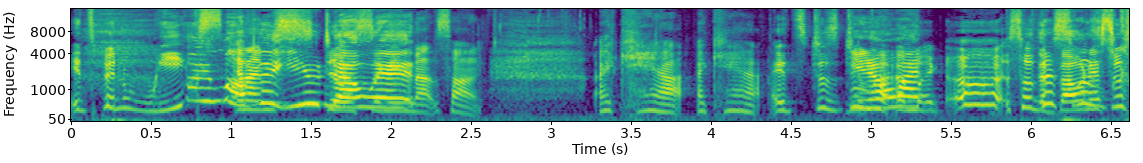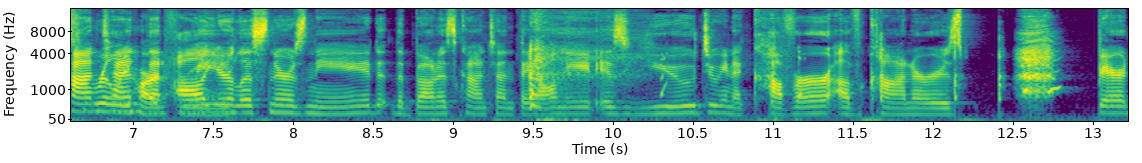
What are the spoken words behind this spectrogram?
It's been weeks I love and I'm that you still know singing it. that song. I can't. I can't. It's just You know much. I'm like, Ugh. so The bonus content really hard that all your listeners need, the bonus content they all need, is you doing a cover of Connor's Bar-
